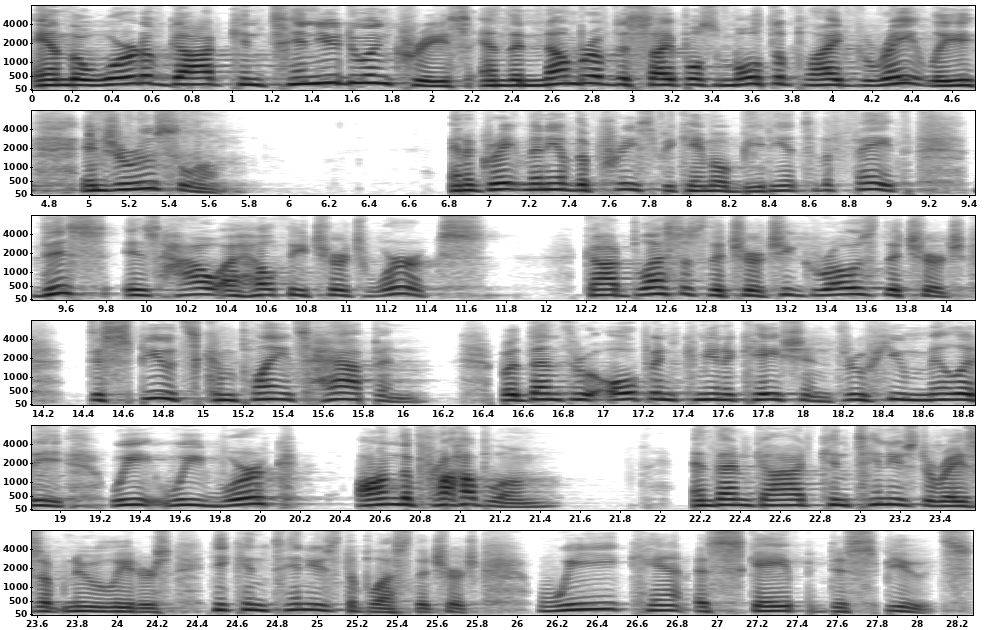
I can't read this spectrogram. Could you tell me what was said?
And the word of God continued to increase, and the number of disciples multiplied greatly in Jerusalem. And a great many of the priests became obedient to the faith. This is how a healthy church works. God blesses the church, He grows the church. Disputes, complaints happen. But then through open communication, through humility, we, we work on the problem and then God continues to raise up new leaders. He continues to bless the church. We can't escape disputes,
